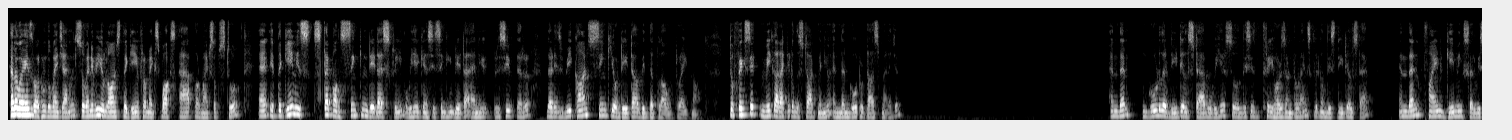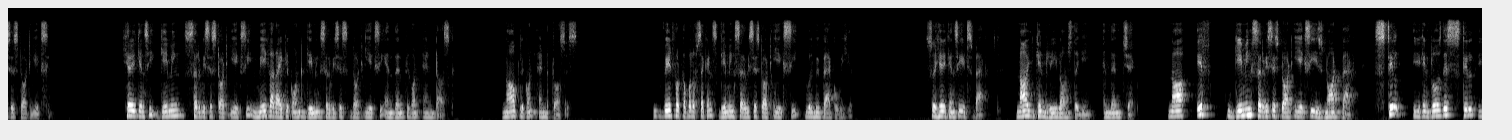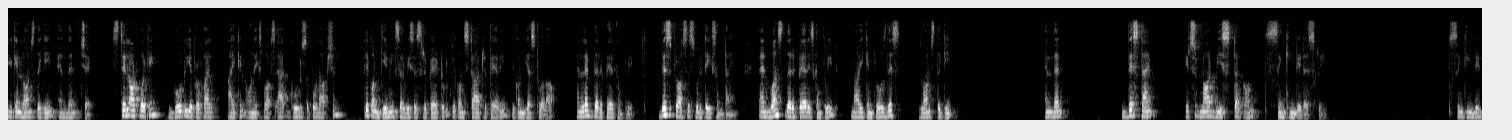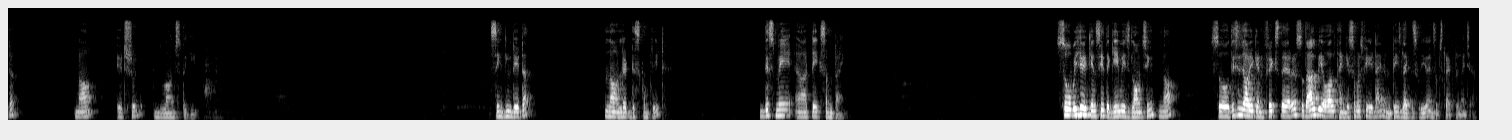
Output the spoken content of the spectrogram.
Hello guys, welcome to my channel. So whenever you launch the game from Xbox app or Microsoft Store, and if the game is stuck on syncing data screen, over here you can see syncing data and you receive error. That is, we can't sync your data with the cloud right now. To fix it, make a right click on the start menu and then go to task manager. And then go to the details tab over here. So this is three horizontal lines. Click on this details tab and then find gaming services.exe. Here you can see gaming services.exe. Make a right click on gaming services.exe and then click on end task. Now click on end process. Wait for a couple of seconds. Gaming services.exe will be back over here. So here you can see it's back. Now you can relaunch the game and then check. Now if gaming services.exe is not back, still you can close this still you can launch the game and then check. Still not working go to your profile icon on xbox app go to support option click on gaming services repair tool click on start repairing click on yes to allow and let the repair complete. This process will take some time. And once the repair is complete now you can close this launch the game. And then this time it should not be stuck on syncing data screen syncing data. Now it should launch the game. Syncing data. Now let this complete. This may uh, take some time. So over here you can see the game is launching now. So this is how you can fix the error. So that'll be all. Thank you so much for your time and please like this video and subscribe to my channel.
